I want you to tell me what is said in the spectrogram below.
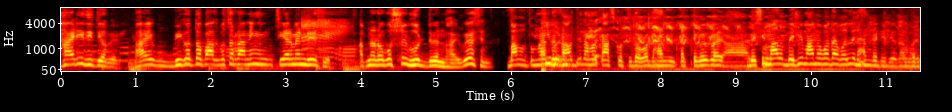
ভাইরই দিতে হবে। ভাই বিগত পাঁচ বছর রানিং চেয়ারম্যান রয়েছে। আপনার অবশ্যই ভোট দিবেন ভাই বুঝেছেন? বাবু তোমরা তো যাও দিন আমার কাজ করতে দাও ধান কাটতে হবে। বেশি মাল বেশি মানবতা করলে ধান কাটিয়ে দিও তারপরে।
